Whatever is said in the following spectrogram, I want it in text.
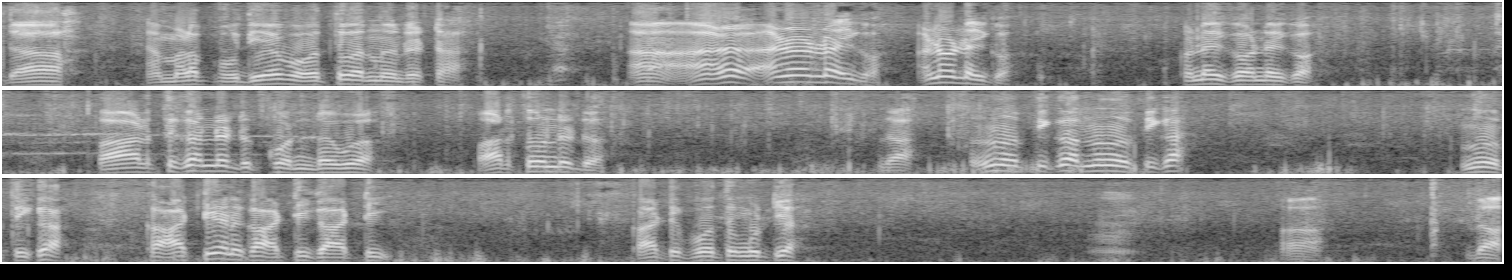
ഇതാ നമ്മളെ പുതിയ പോത്ത് വന്നിട്ടുണ്ട് കേട്ടാ. ആ അണോണ്ടായിക്കോ അണോണ്ടായിക്കോ കൊണ്ടായിക്കോ കൊണ്ടായിക്കോ പാടത്ത് കണ്ടിട്ട് കൊണ്ടുപോവുക. പാടത്ത് കൊണ്ടിട്ടുക ഇതാ ഒന്ന് നിർത്തിക്ക ഒന്ന് നിർത്തിക്ക. ഒന്ന് നിർത്തിക്ക. കാട്ടിയാണ് കാട്ടി കാട്ടി. കാട്ടി പോത്തും കുട്ടിയാ. ആ ഇതാ.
